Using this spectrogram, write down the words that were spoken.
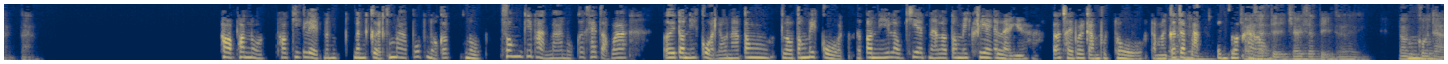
ต่างๆ พอพอหนูพอกิเลสมันมันเกิดขึ้นมาปุ๊บหนูก็หนูช่วงที่ผ่านมาหนูก็แค่จับว่า เอ้ยตอนนี้โกรธแล้วนะ ต้องเราต้องไม่โกรธแล้วตอนนี้เราเครียดนะ เราต้องไม่เครียดอะไรเงี้ยค่ะ ก็ใช้บริกรรมพุทโธ แต่มันก็จะบักเป็นชั่วคราวใช้สติใช้สติเลยต้องค้นหา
